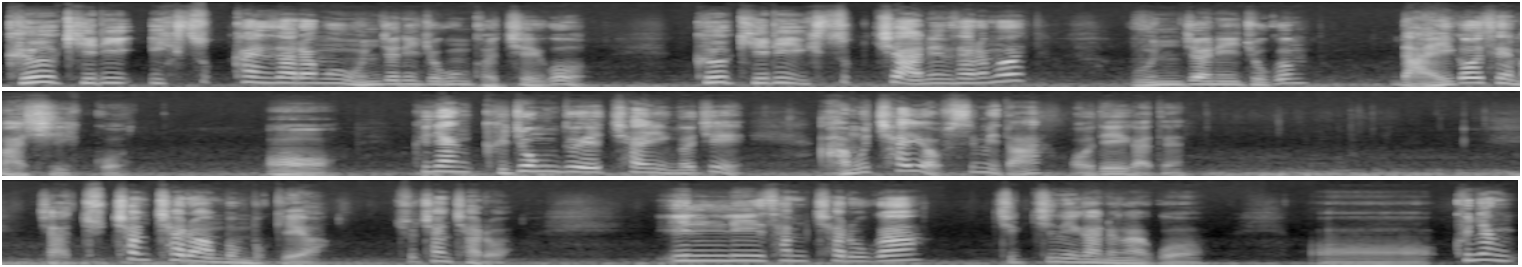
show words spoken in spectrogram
그 길이 익숙한 사람은 운전이 조금 거칠고 그 길이 익숙치 않은 사람은 운전이 조금 날 것의 맛이 있고 어 그냥 그 정도의 차이인 거지 아무 차이 없습니다. 어디에 가든. 자, 추천차로 한번 볼게요. 추천차로. 1, 2, 3차로가 직진이 가능하고 어 그냥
